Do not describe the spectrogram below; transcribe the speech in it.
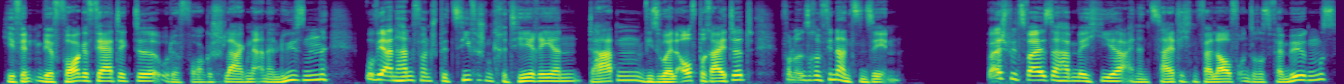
Hier finden wir vorgefertigte oder vorgeschlagene Analysen, wo wir anhand von spezifischen Kriterien Daten visuell aufbereitet von unseren Finanzen sehen. Beispielsweise haben wir hier einen zeitlichen Verlauf unseres Vermögens,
